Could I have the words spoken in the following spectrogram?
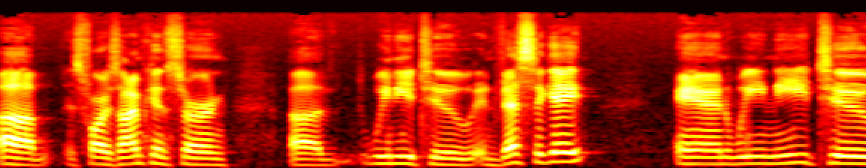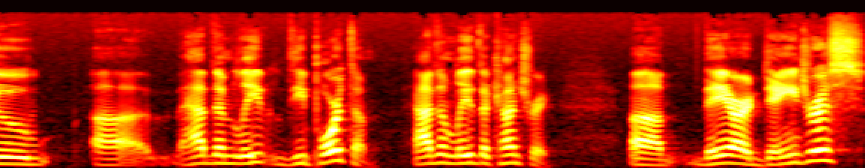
um, as far as I'm concerned, uh, we need to investigate and we need to uh, have them leave, deport them, have them leave the country. Uh, they are dangerous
